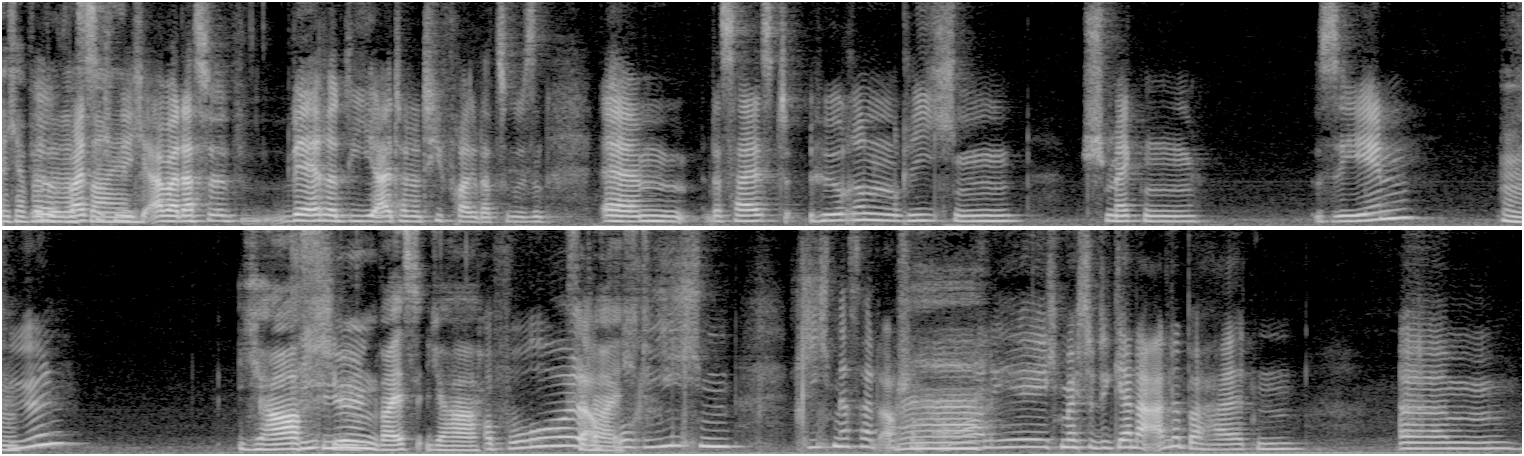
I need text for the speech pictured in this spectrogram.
Welcher würde äh, das weiß sein? Weiß ich nicht, aber das wäre die Alternativfrage dazu gewesen. Ähm, das heißt, hören, riechen, schmecken, sehen, hm. fühlen? Ja, riechen. fühlen, weiß, ja. Obwohl, vielleicht. obwohl riechen, riechen das halt auch schon. Ah. Oh, nee, ich möchte die gerne alle behalten. Ähm,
